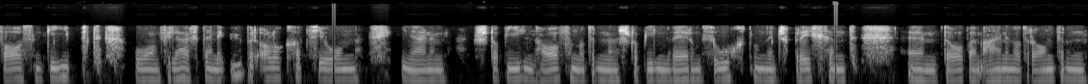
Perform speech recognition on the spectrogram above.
Phasen gibt, wo man vielleicht eine Überallokation in einem stabilen Hafen oder in einer stabilen Währung sucht und entsprechend ähm, da beim einen oder anderen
